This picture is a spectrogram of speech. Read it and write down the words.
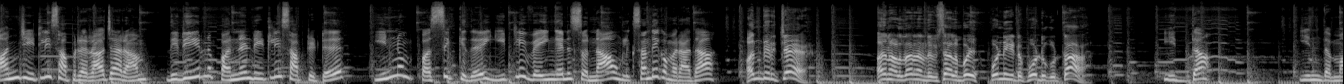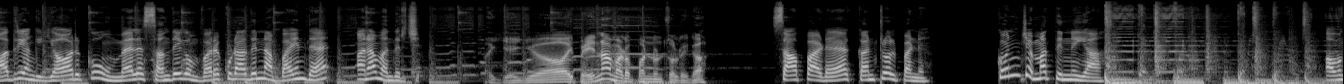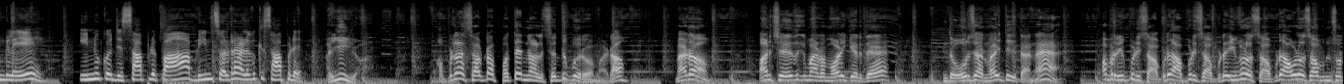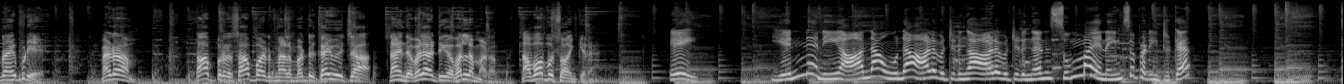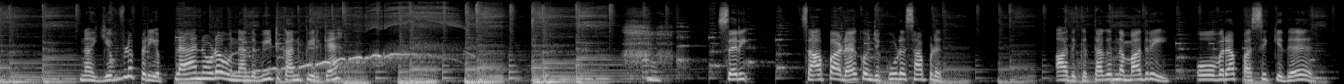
அஞ்சு இட்லி சாப்பிடுற ராஜாராம் திடீர்னு பன்னெண்டு இட்லி சாப்பிட்டுட்டு இன்னும் பசிக்குது இட்லி வைங்கன்னு சொன்னா உங்களுக்கு சந்தேகம் வராதா? வந்துருச்சே. அதனால தான் அந்த விசாலம் போய் பொண்ணுகிட்ட போட்டு கொடுத்தா? இதான். இந்த மாதிரி அங்க யாருக்கும் உன் மேல சந்தேகம் வரக்கூடாதுன்னு நான் பயந்தேன். ஆனா வந்துருச்சு. ஐயோ இப்ப என்ன மேடம் பண்ணுன்னு சொல்றீங்க? சாப்பாட கண்ட்ரோல் பண்ணு. கொஞ்சமா தின்னுயா. அவங்களே இன்னும் கொஞ்சம் சாப்பிடுப்பா அப்படின்னு சொல்ற அளவுக்கு சாப்பிடு. ஐயோ அப்படிலாம் சாப்பிட்டா பத்தே நாள் செத்து போயிடுவோம் மேடம். மேடம் மனுஷன் எதுக்கு மேடம் உழைக்கிறது? இந்த ஒரு சார் வயிற்றுக்கு தானே? அப்புறம் இப்படி சாப்பிடு அப்படி சாப்பிடு இவ்வளோ சாப்பிடு அவ்வளோ சாப்பிடுன்னு சொன்னா எப்படி? மேடம் சாப்பிட்ற சாப்பாடு மேல மட்டும் கை வச்சா நான் இந்த விளையாட்டுக்கு வரல மேடம். நான் வாபஸ் வாங்கிக்கிறேன். ஏய் என்ன நீ ஆனா ஊனா ஆளை விட்டுடுங்க ஆளை விட்டுடுங்கன்னு சும்மா என்ன இம்சை பண்ணிட்டு இருக்க? நான் எவ்வளவு பெரிய பிளானோட உன்னை அந்த வீட்டுக்கு அனுப்பியிருக்கேன்? சரி சாப்பாட கொஞ்சம் கூட சாப்பிடு. அதுக்கு தகுந்த மாதிரி ஓவரா பசிக்குது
